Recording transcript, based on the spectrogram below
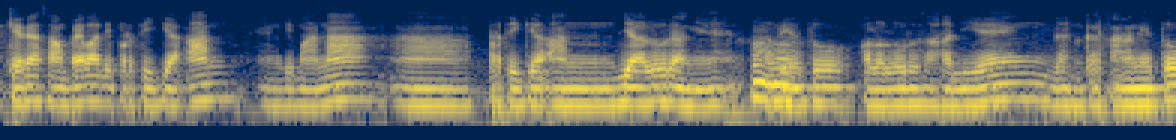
akhirnya sampailah di pertigaan yang di mana uh, pertigaan jalur yang ya saat Mhm. itu kalau lurus arah Dieng dan ke kanan itu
